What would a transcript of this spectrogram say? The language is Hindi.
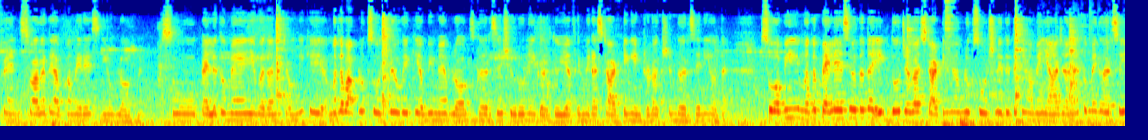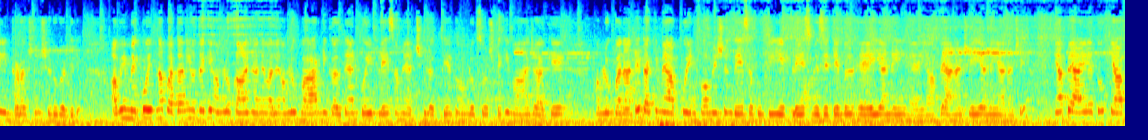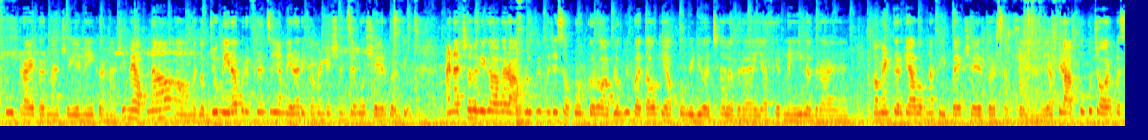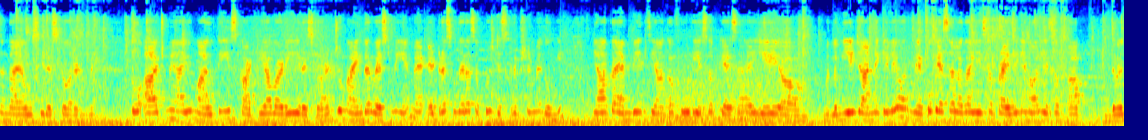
फ्रेंड्स स्वागत है आपका मेरे इस न्यू ब्लॉग में। सो so, पहले तो मैं ये बताना चाहूँगी कि मतलब आप लोग सोच रहे होंगे कि अभी मैं ब्लॉग्स घर से शुरू नहीं करती हूँ या फिर मेरा स्टार्टिंग इंट्रोडक्शन घर से नहीं होता है। सो so, अभी मतलब पहले ऐसे होता था एक दो जगह स्टार्टिंग में हम लोग सोच लेते थे कि हमें यहाँ जाना है तो मैं घर से ही इंट्रोडक्शन शुरू करती थी। अभी मेरे को इतना पता नहीं होता कि हम लोग कहाँ जाने वाले हम लोग बाहर निकलते हैं कोई प्लेस हमें अच्छी लगती है तो हम लोग सोचते कि वहाँ जाके हम लोग बनाते ताकि मैं आपको इन्फॉर्मेशन दे सकूँ कि ये प्लेस विजिटेबल है या नहीं है यहाँ पे आना चाहिए या नहीं आना चाहिए। यहाँ पे आए हैं तो क्या फ़ूड ट्राई करना चाहिए नहीं करना चाहिए? मैं अपना आ, मतलब जो मेरा प्रेफरेंस है या मेरा रिकमेंडेशन है वो शेयर करती हूँ। एंड अच्छा लगेगा अगर आप लोग भी मुझे सपोर्ट करो आप लोग भी बताओ कि आपको वीडियो अच्छा लग रहा है या फिर नहीं लग रहा है। कमेंट करके आप अपना फीडबैक शेयर कर सकते हैं। या फिर आपको कुछ और पसंद आया उसी रेस्टोरेंट में तो आज मैं आई हूँ मालतीस काठियावाड़ी रेस्टोरेंट जो भाईंदर वेस्ट में ही है। मैं एड्रेस वगैरह सब कुछ डिस्क्रिप्शन में दूँगी। यहाँ का एम्बियंस यहाँ का फ़ूड ये सब कैसा है ये आ, मतलब ये जानने के लिए और मेरे को कैसा लगा ये सब प्राइजिंग एंड ऑल ये सब आप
